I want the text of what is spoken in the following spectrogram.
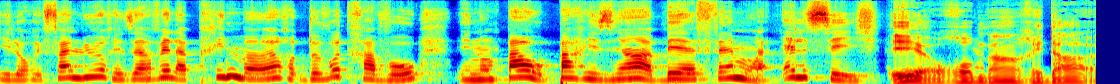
il aurait fallu réserver la primeur de vos travaux et non pas aux Parisiens à BFM ou à LCI. Et Robin Reda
